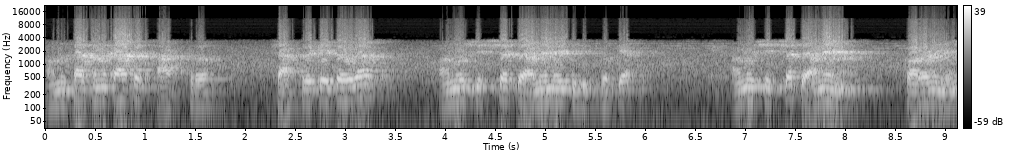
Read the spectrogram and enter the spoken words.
अनुशासन अनुशासन का तो शास्त्र। शास्त्र कैसे होगा अनुशिष्य से अनैन विश्वत्या अनुशिष्य से अनैन करण में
